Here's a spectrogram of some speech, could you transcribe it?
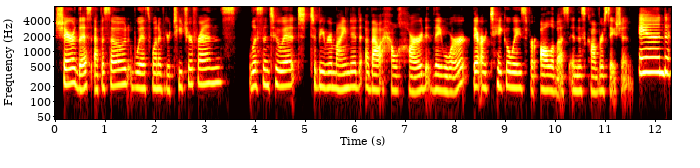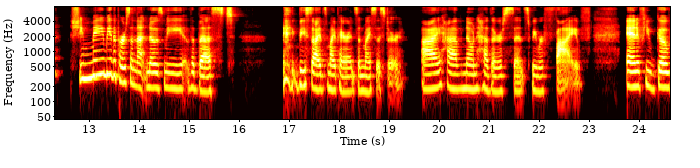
Share this episode with one of your teacher friends listen to it to be reminded about how hard they work. There are takeaways for all of us in this conversation. And she may be the person that knows me the best besides my parents and my sister. I have known Heather since we were five. And if you go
